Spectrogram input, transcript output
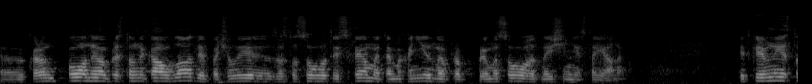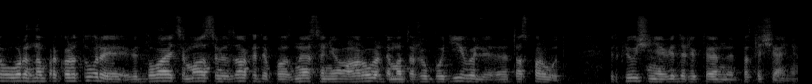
Е, Корумпованими представниками влади почали застосовувати схеми та механізми примусового знищення стоянок. Під керівництвом органів прокуратури відбуваються масові заходи по знесенню огорож, демонтажу будівель е, та споруд, відключення від електропостачання.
